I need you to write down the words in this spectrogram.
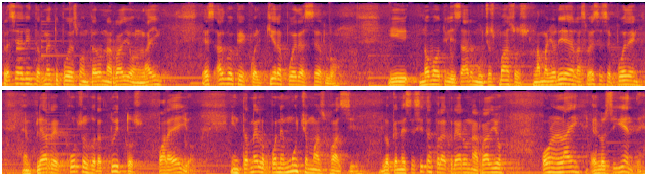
Gracias al Internet tú puedes montar una radio online. Es algo que cualquiera puede hacerlo y no va a utilizar muchos pasos. La mayoría de las veces se pueden emplear recursos gratuitos para ello. Internet lo pone mucho más fácil. Lo que necesitas para crear una radio online es lo siguiente,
